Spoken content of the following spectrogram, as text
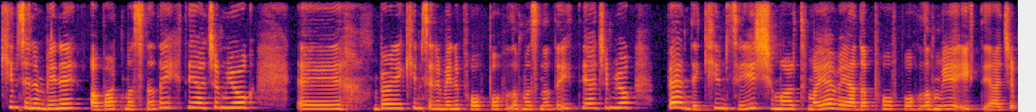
Kimsenin beni abartmasına da ihtiyacım yok. Ee, böyle kimsenin beni pohpohlamasına da ihtiyacım yok. Ben de kimseyi şımartmaya veya da pohpohlamaya ihtiyacım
